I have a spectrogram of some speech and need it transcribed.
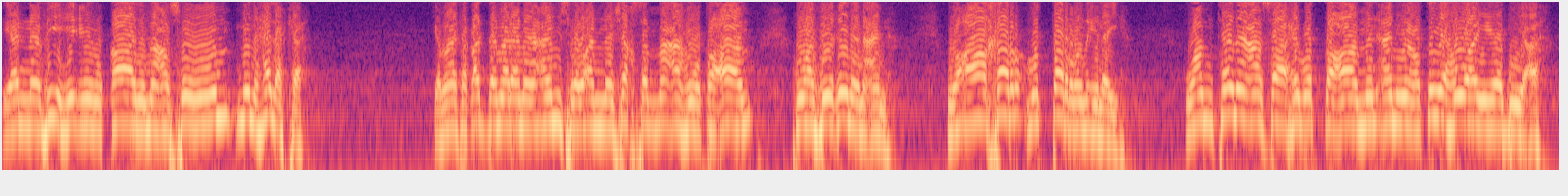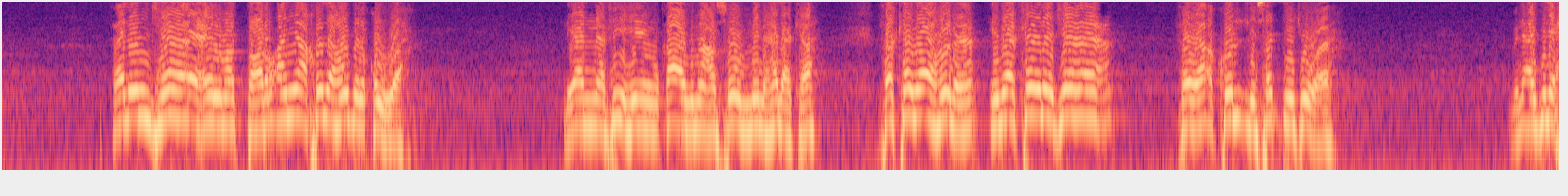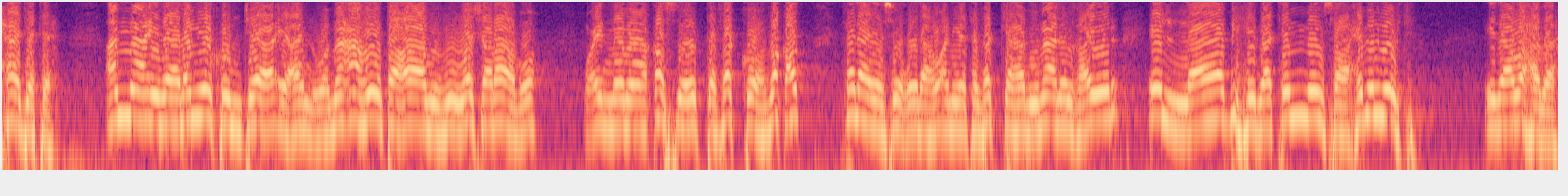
لأن فيه إنقاذ معصوم من هلكة. كما تقدم لنا أمس لو أن شخصا معه طعام هو في غنى عنه وآخر مضطر إليه وامتنع صاحب الطعام من أن يعطيه وأن يبيعه. فللجائع المضطر أن يأخذه بالقوة. لأن فيه إنقاذ معصوم من هلكة فكذا هنا إذا كان جائع فيأكل لسد جوعه من أجل حاجته. أما إذا لم يكن جائعا ومعه طعامه وشرابه وإنما قصده التفكه فقط فلا يسوغ له أن يتفكه بمال الغير إلا بهبة من صاحب الملك. إذا وهبه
